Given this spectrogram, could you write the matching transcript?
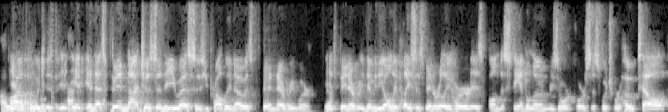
A lot yeah, of people. Which is, it, it, and that's been not just in the U.S. as you probably know, it's been everywhere. Yeah. It's been every. I mean, the only place that's been really heard is on the standalone resort courses, which were hotel,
